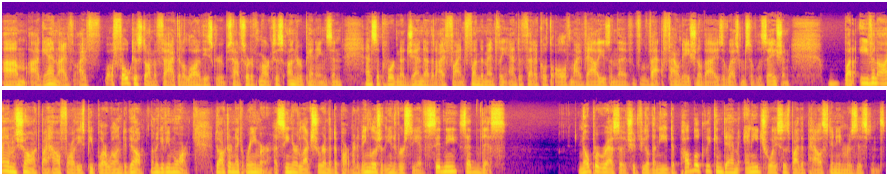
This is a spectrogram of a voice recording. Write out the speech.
Um, again, I've I've focused on the fact that a lot of these groups have sort of Marxist underpinnings and and support an agenda that I find fundamentally antithetical to all of my values and the foundational values of Western civilization. But even I am shocked by how far these people are willing to go. Let me give you more. Dr. Nick Riemer, a senior lecturer in the Department of English at the University of Sydney, said this. No progressive should feel the need to publicly condemn any choices by the Palestinian resistance.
